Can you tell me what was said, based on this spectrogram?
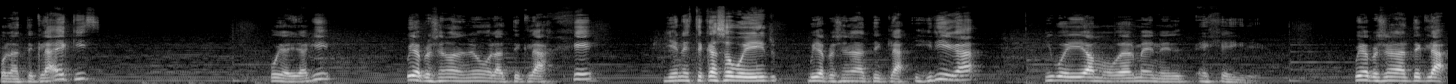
con la tecla X. Voy a ir aquí. Voy a presionar de nuevo la tecla G y en este caso voy a ir voy a presionar la tecla Y y voy a moverme en el eje Y. Voy a presionar la tecla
